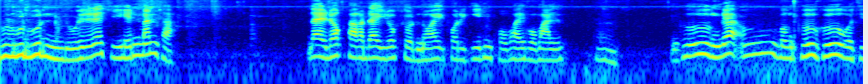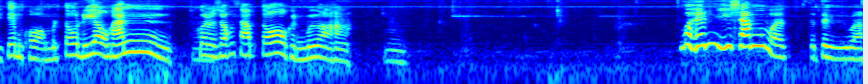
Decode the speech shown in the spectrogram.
วุ่นวุ่นวุ่นอยู่ให้ได้สีเห็นมันค่ะ ได้ดอกพากันได้ดอกส่วนน้อย พอได้กินพอไผพอมัน อืม คืออึ่งเนี่ยอืมเบิ่งคือคือว่าสิเต็มของมันโตเดียวหันก็ละสองสามโตขึ้นเมื่อฮะอืมว่าเห็นอีช่างว่าจะตื่นว่า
